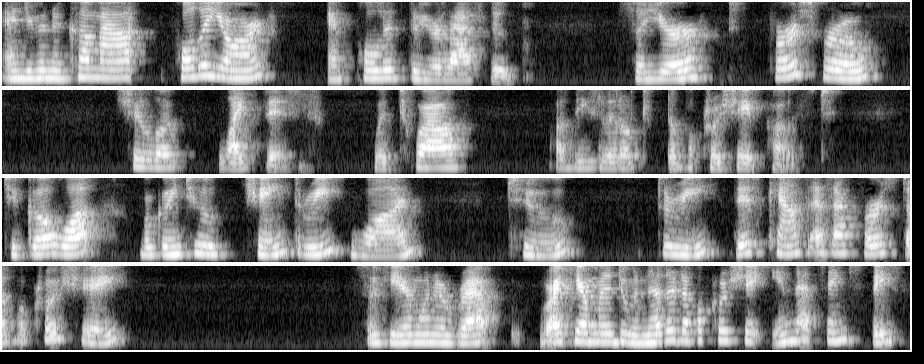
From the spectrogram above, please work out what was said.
And you're going to come out, pull the yarn, and pull it through your last loop. So your first row should look like this with 12 of these little double crochet posts. To go up, we're going to chain three, one, two, three. This counts as our first double crochet. So here I'm going to wrap, right here I'm going to do another double crochet in that same space.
